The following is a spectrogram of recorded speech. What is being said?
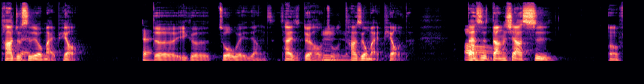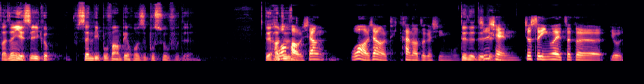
她就是有买票的一个座位这样子，她也是对号座，她是有买票的，但是当下是，呃，反正也是一个身体不方便或是不舒服的人。对，他我好像我好像有看到这个新闻。对对对，对，之前就是因为这个有，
